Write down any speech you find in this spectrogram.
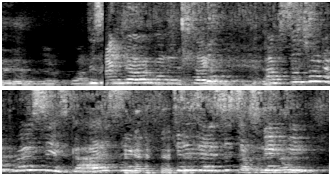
the- the, the one. This- I know, but it's like, I'm still trying to process, guys. Like, just, I was just That's expecting, I was just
